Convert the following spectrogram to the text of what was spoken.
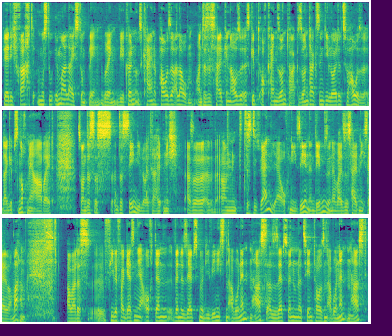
wer dich fragt, musst du immer Leistung bringen. Wir können uns keine Pause erlauben. Und das ist halt genauso, es gibt auch keinen Sonntag. Sonntag sind die Leute zu Hause. Da gibt's noch mehr Arbeit. So, und das ist, das sehen die Leute halt nicht. Also, und das, das werden die ja auch nie sehen in dem Sinne, weil sie es halt nicht selber machen. Aber das, äh, viele vergessen ja auch dann, wenn du selbst nur die wenigsten Abonnenten hast, also selbst wenn du nur 10.000 Abonnenten hast,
